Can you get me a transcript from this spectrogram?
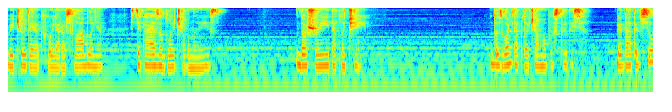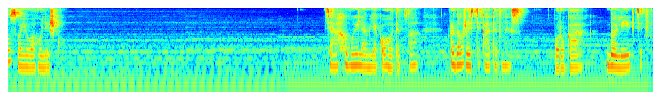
Відчуйте, як хвиля розслаблення стікає з обличчя вниз, до шиї та плечей. Дозвольте плечам опуститися, віддати всю свою вагу ліжку. Ця хвиля м'якого тепла продовжує стікати вниз, по руках, до ліктів,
